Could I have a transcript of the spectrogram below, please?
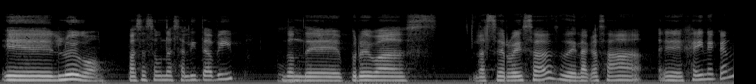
Eh, luego pasas a una salita VIP donde pruebas las cervezas de la casa eh, Heineken.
